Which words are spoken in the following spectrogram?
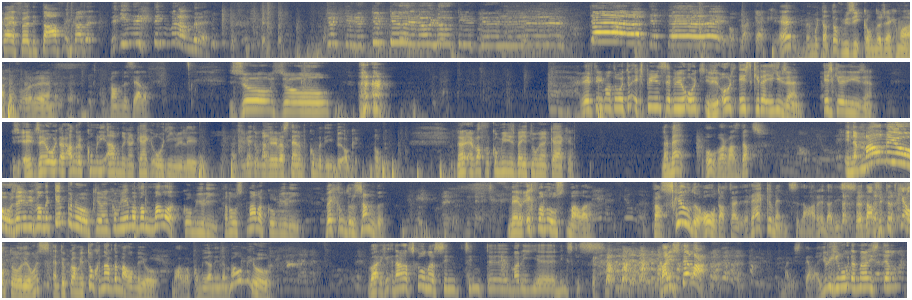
ik ga even die tafel, ik ga de, de inrichting veranderen. Hopla, kijk, hè? er moet dan toch muziek onder, zeg maar, voor, eh, van mezelf. Zo, zo. Heeft er iemand ooit experience? Hebben jullie ooit, eerste keer dat je hier zijn? Eerste keer dat jullie hier zijn. Dus, eh, zijn jullie ooit naar andere comedyavonden gaan kijken ooit in jullie leven? Dus jullie weten ongeveer wat stand-up comedy... Oké, oké. Nou, en wat voor comedians ben je toen gaan kijken? Naar mij? Oh, waar was dat? In de Malmeo! Zijn jullie van de Kempen ook? Dan Kom je helemaal van Malle, komen jullie. Van Oostmalle komen jullie. Weg onder zanden. Nee, ik van Oostmalle. Van Schilde. Oh, dat zijn rijke mensen daar. Hè. Dat is, eh, daar zit het geld door, jongens. En toen kwam je toch naar de Malmeo. Maar waar kom je dan in de Malmeo? Waar, ging- naar school, naar Sint, Sint eh, Marie eh, Dingskes. Maristella! Jullie gingen ook naar Maristella?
